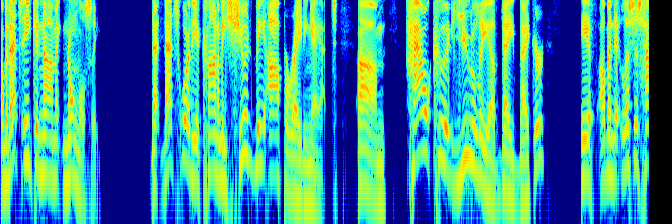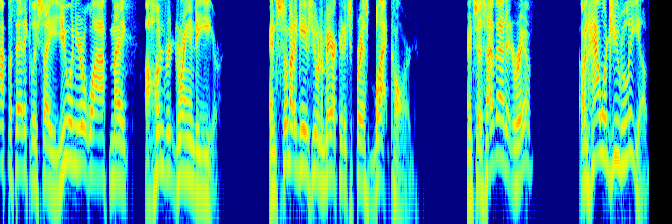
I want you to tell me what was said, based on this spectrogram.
I mean, that's economic normalcy. That, that's where the economy should be operating at. Um, how could you live, Dave Baker, if I mean, let's just hypothetically say you and your wife make a hundred grand a year, and somebody gives you an American Express black card and says, "Have at it, Rev." I mean, how would you live?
